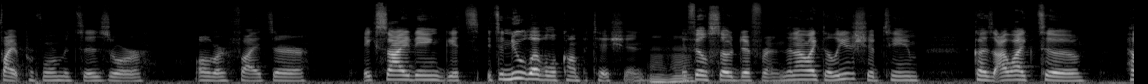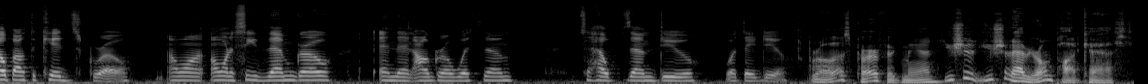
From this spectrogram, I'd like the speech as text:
fight performances or all of our fights are exciting. It's it's a new level of competition. Mm-hmm. It feels so different. Then I like the leadership team because I like to help out the kids grow. I want I want to see them grow, and then I'll grow with them to help them do what they do. Bro, that's perfect, man. You should you should have your own podcast.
